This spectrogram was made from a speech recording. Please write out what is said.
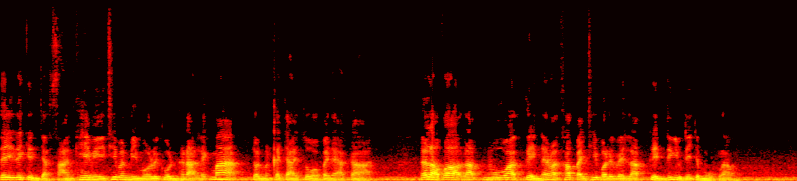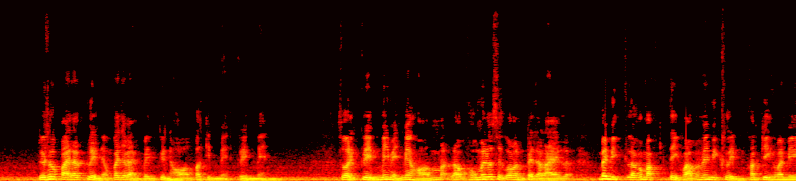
ได้ได้กลิ่นจากสารเคมีที่มันมีโมเลกุลขนาดเล็กมาก จนมันกระจายตัวไปในอากาศ แล้วเราก็รับรู้ว่ากลิ่นนั้นมันเข้าไปที่บริเวณรับกลิ่นที่อยู่ที่จมูกเรา โดยทั่วไปแล้วกลิ่นมันก็จะแบ่งเป็นกลิ่นหอมกับกลิ่นเหม็นกลิ่นเหม็น ส่วนกลิ่นไม่เหม็นไม่หอม เราคงไม่รู้สึกว่ามันเป็นอะไร ไม่มีเราก็มาตีความว่าไม่มีกลิ่น ความจริงมันมี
